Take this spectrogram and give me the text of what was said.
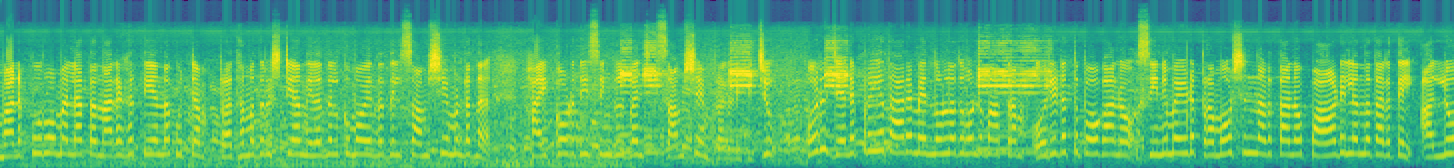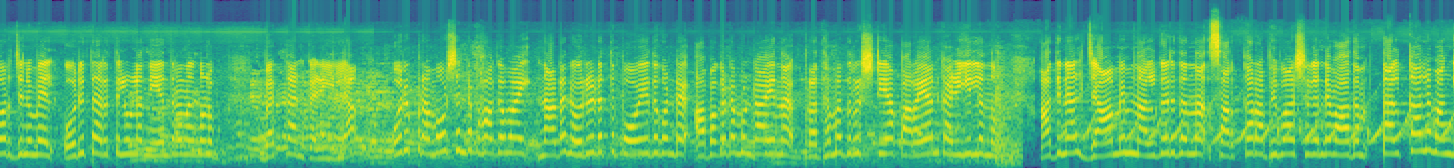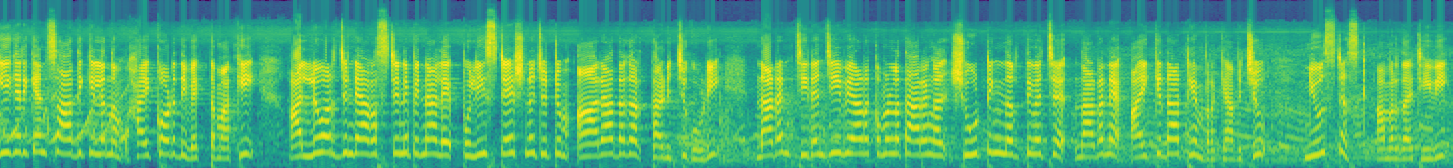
മനഃപൂർവമല്ലാത്ത നരഹത്യ എന്ന കുറ്റം പ്രഥമ ദൃഷ്ടിയ നിലനിൽക്കുമോ എന്നതിൽ സംശയമുണ്ടെന്ന് ഹൈക്കോടതി സിംഗിൾ ബെഞ്ച് സംശയം പ്രകടിപ്പിച്ചു. ഒരു ജനപ്രിയ താരം എന്നുള്ളതുകൊണ്ട് മാത്രം ഒരിടത്ത് പോകാനോ സിനിമയുടെ പ്രമോഷൻ നടത്താനോ പാടില്ലെന്ന തരത്തിൽ അല്ലു അർജുനുമേൽ ഒരു തരത്തിലുള്ള നിയന്ത്രണങ്ങളും വെക്കാൻ കഴിയില്ല. ഒരു പ്രമോഷന്റെ ഭാഗമായി നടൻ ഒരിടത്ത് പോയതുകൊണ്ട് അപകടമുണ്ടായെന്ന് പ്രഥമ ദൃഷ്ടിയ പറയാൻ കഴിയില്ലെന്നും അതിനാൽ ജാമ്യം നൽകരുതെന്ന സർക്കാർ അഭിഭാഷകന്റെ വാദം തൽക്കാലം അംഗീകരിക്കാൻ സാധിക്കില്ലെന്നും ഹൈക്കോടതി വ്യക്തമാക്കി. അല്ലു അർജുന്റെ അറസ്റ്റിന് പിന്നാലെ പോലീസ് സ്റ്റേഷനു ചുറ്റും ആരാധകർ തടിച്ചുകൂടി. നടൻ ചിരഞ്ജീവി അടക്കമുള്ള താരങ്ങൾ ഷൂട്ടിംഗ് നിർത്തിവെച്ച് നടന് ഐക്യദാർഢ്യം പ്രഖ്യാപിച്ചു. News desk Amrita T V.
